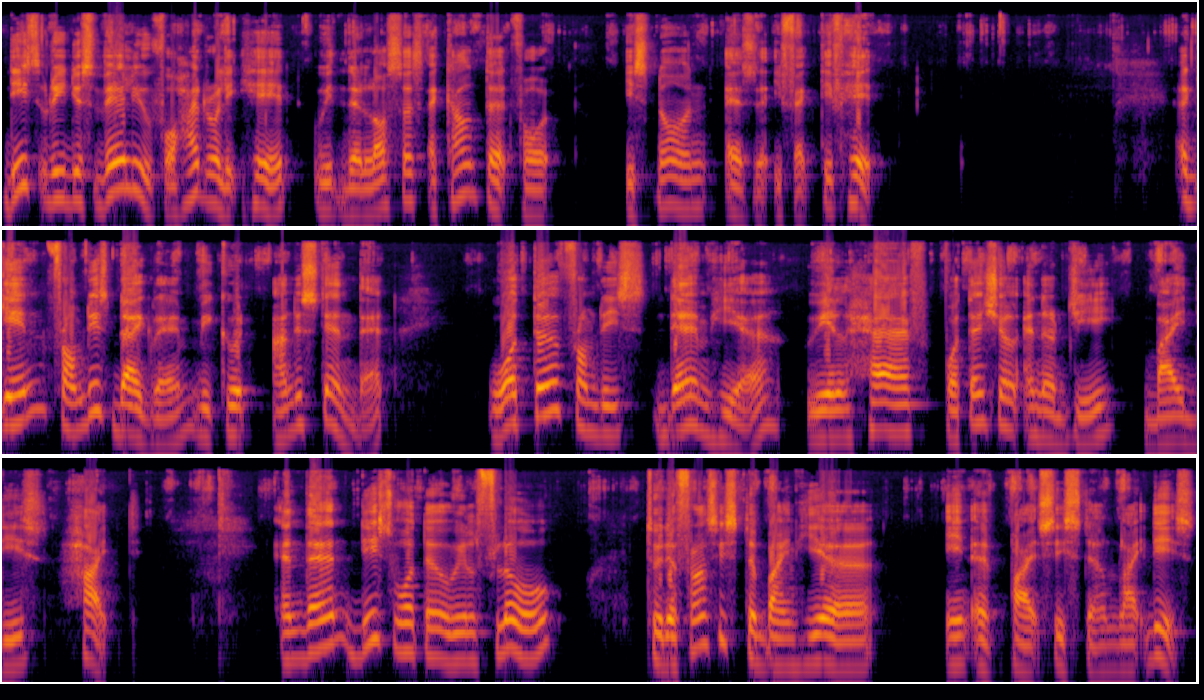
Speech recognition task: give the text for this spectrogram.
This reduced value for hydraulic head with the losses accounted for is known as the effective head. Again, from this diagram, we could understand that water from this dam here will have potential energy by this height. And then this water will flow to the Francis turbine here in a pipe system like this.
